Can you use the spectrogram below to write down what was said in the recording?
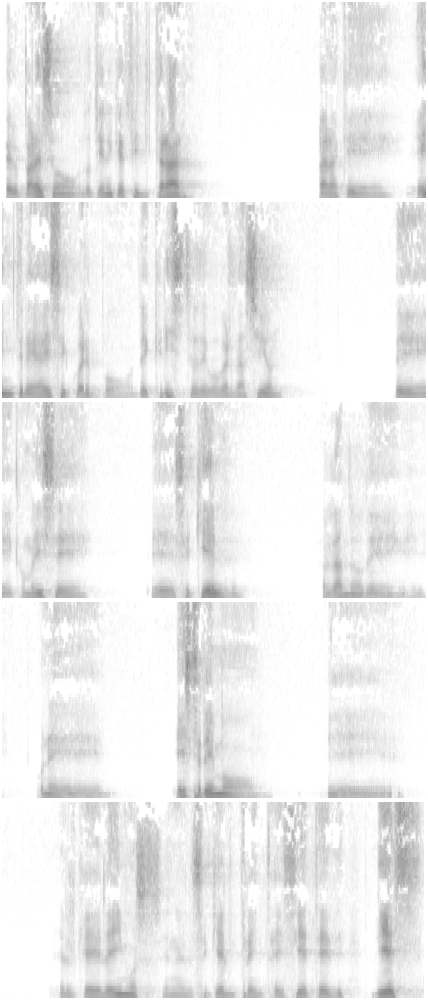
Pero para eso lo tiene que filtrar, para que entre a ese cuerpo de Cristo, de gobernación, de, como dice Ezequiel, hablando de un eh, extremo, eh, el que leímos en el Ezequiel 37, 10,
